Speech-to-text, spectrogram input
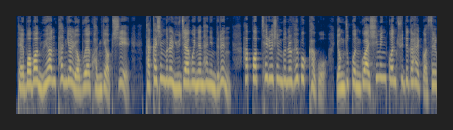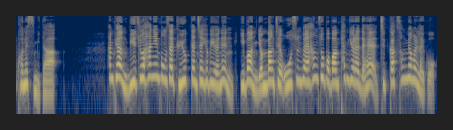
대법원 위헌 판결 여부에 관계없이 다카 신분을 유지하고 있는 한인들은 합법 체류 신분을 회복하고 영주권과 시민권 취득을 할 것을 권했습니다. 한편 미주 한인봉사 교육단체 협의회는 이번 연방 제5순회 항소법원 판결에 대해 즉각 성명을 내고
